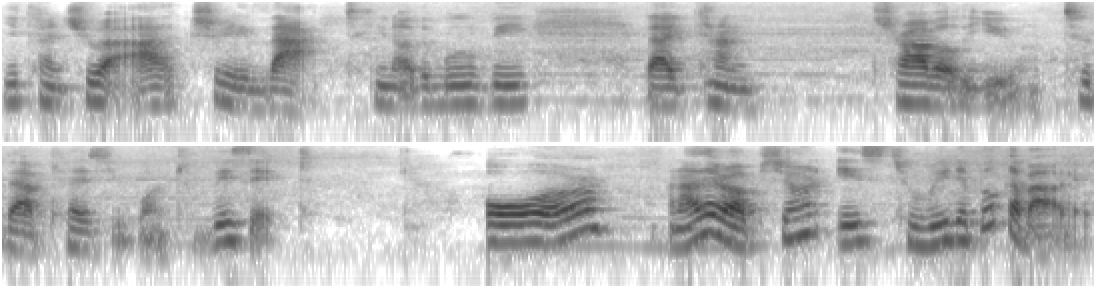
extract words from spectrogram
you can choose actually that you know the movie that can travel you to that place you want to visit. Or another option is to read a book about it.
